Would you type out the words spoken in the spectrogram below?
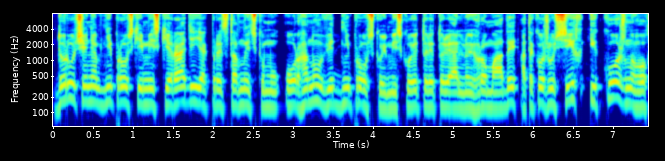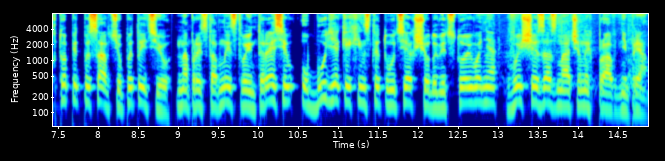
дорученням Дніпровській міській раді як представницькому органу від Дніпровської міської територіальної громади, а також усіх і кожного, хто підписав цю петицію на представництво інтересів у будь-яких інституціях щодо відстоювання вище зазначених прав Дніпрян.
